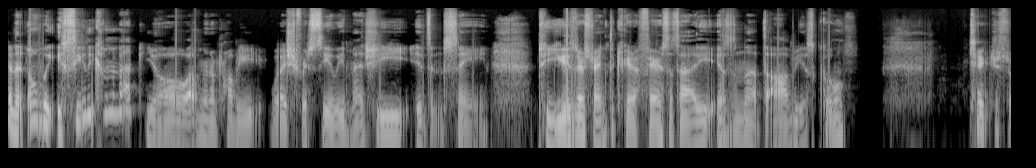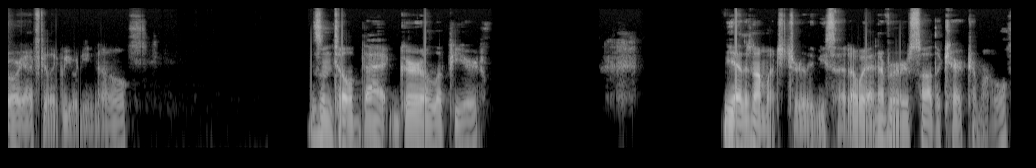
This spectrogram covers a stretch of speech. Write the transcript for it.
And then, oh wait, is Seele coming back? Yo, I'm gonna probably wish for Seele, man. She is insane. To use her strength to create a fair society, isn't that the obvious goal? Character story, I feel like we already know. This until that girl appeared. Yeah, there's not much to really be said. Oh wait, I never saw the character model.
